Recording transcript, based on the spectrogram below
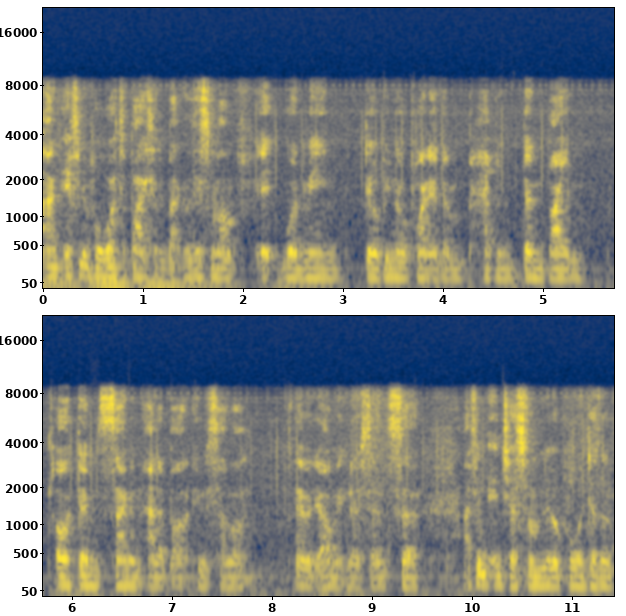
And if Liverpool were to buy centre back this month, it would mean there would be no point in them having them buying or them signing Alaba in the summer. It would all make no sense. So I think the interest from Liverpool in terms of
